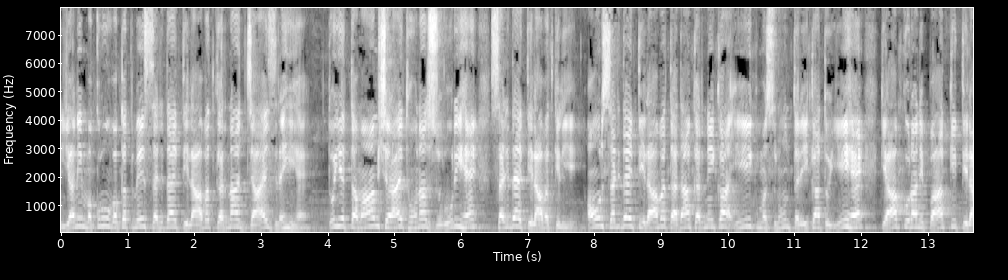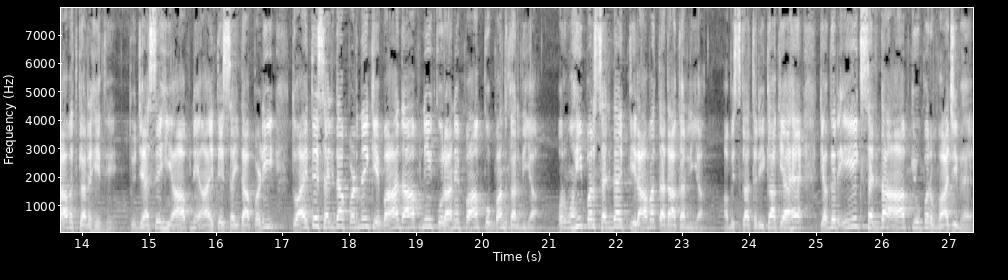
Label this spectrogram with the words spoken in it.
यानी मकरू वक़्त में सजदा तिलावत करना जायज़ नहीं है। तो ये तमाम शरात होना ज़रूरी है सजदा तिलावत के लिए। और सजदा तिलावत अदा करने का एक मसनून तरीका तो ये है कि आप कुरान पाक की तिलावत कर रहे थे। तो जैसे ही आपने आयत सजदा पढ़ी तो आयत सजदा पढ़ने के बाद आपने कुरान पाक को बंद कर दिया और वहीं पर सजदा तिलावत अदा कर लिया। अब इसका तरीका क्या है कि अगर एक सजदा आपके ऊपर वाजिब है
